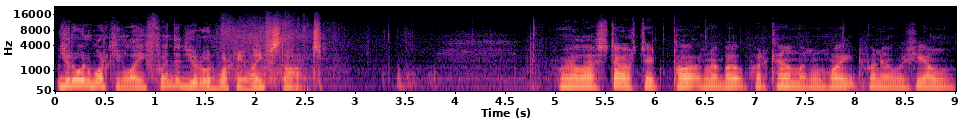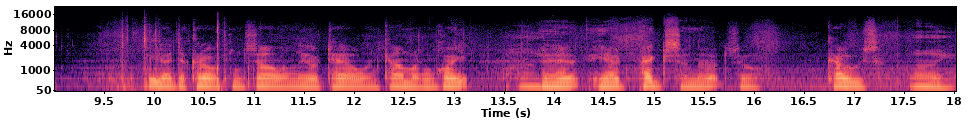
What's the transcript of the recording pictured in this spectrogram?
your own working life, when did your own working life start? Well, I started potting about for Cameron White when I was young. He had the Crofton Salen, the hotel in Cameron White. Uh, he had pigs and that, so cows. Aye.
